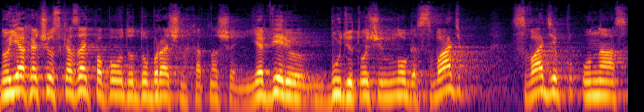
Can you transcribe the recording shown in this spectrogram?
Но я хочу сказать по поводу добрачных отношений. Я верю, будет очень много свадеб, свадеб у нас,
